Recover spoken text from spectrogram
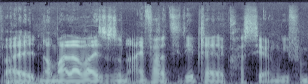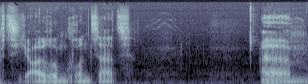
Weil normalerweise so ein einfacher CD-Player, der kostet ja irgendwie 50 Euro im Grundsatz. Ähm,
